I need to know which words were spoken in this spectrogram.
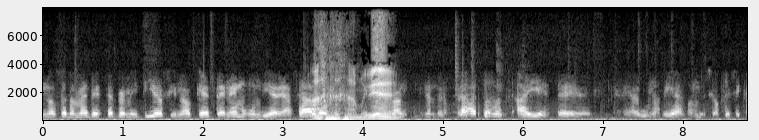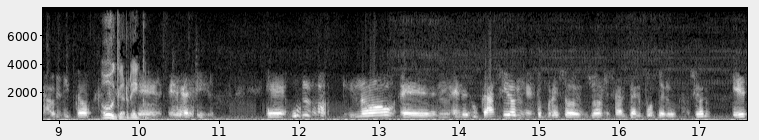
No solamente está permitido, sino que tenemos un día de asado. Ah, muy bien. Van los platos, hay este, eh, algunos días donde se ofrece cabrito. Uy, qué rico. Eh, es decir, eh, uno no, en educación, esto por eso yo resalté el punto de educación, es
